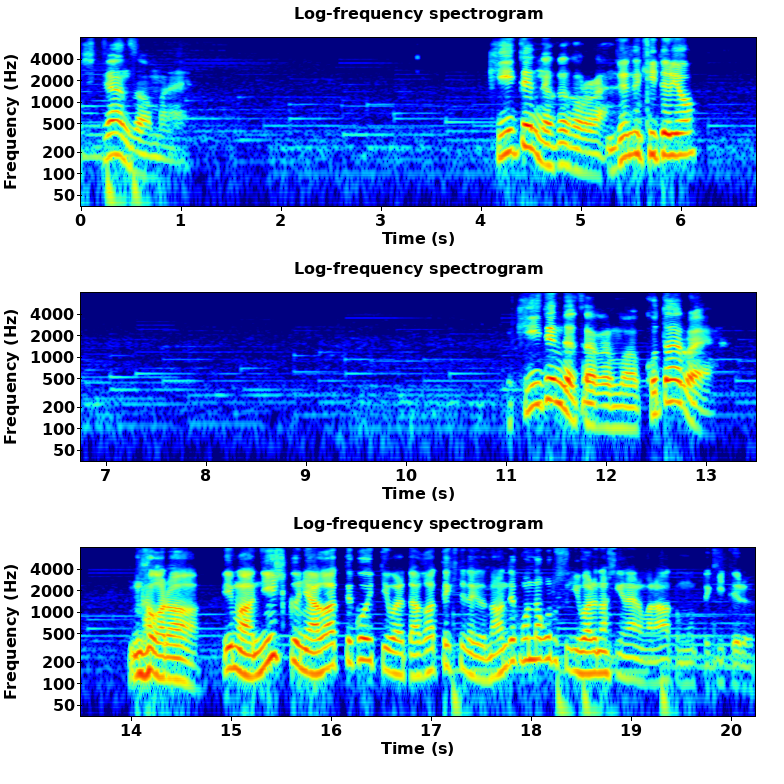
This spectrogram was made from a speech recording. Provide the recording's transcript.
知らんぞ、お前。聞いてんのか、こら。全然聞いてるよ。聞いてんだったら、もう答えろや。だから、今、西区に上がってこいって言われて上がってきてんだけど、なんでこんなこと言われなきゃいけないのかなと思って聞いてる。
